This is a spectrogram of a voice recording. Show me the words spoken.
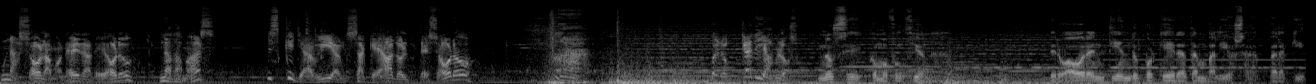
¿Una sola moneda de oro? ¿Nada más? ¿Es que ya habían saqueado el tesoro? Ah. ¿Pero qué diablos? No sé cómo funciona. Pero ahora entiendo por qué era tan valiosa para Kid.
